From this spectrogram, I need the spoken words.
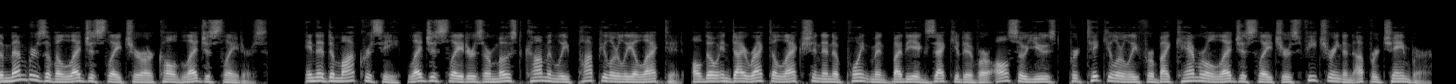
The members of a legislature are called legislators. In a democracy, legislators are most commonly popularly elected, although indirect election and appointment by the executive are also used, particularly for bicameral legislatures featuring an upper chamber.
